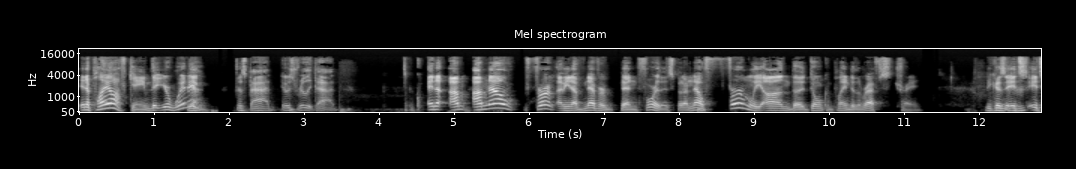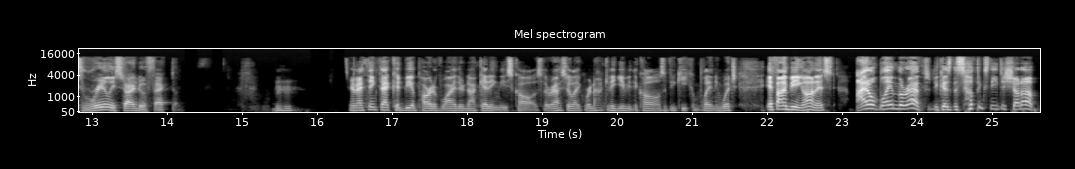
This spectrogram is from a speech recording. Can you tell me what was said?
in a playoff game that you're winning. It was bad. It was really bad. And I'm I'm now firm. I mean, I've never been for this, but I'm now firmly on the don't complain to the refs train because it's mm-hmm. it's really starting to affect them. Hmm And I think that could be a part of why they're not getting these calls. The refs are like, we're not going to give you the calls if you keep complaining. Which, if I'm being honest, I don't blame the refs because the Celtics need to shut up.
